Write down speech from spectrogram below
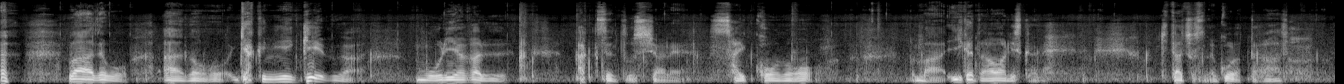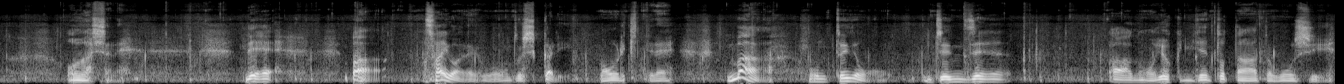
まあでもあの逆にねゲームが盛り上がるアクセントとしてはね最高のまあ言い方は悪いですけどね北朝鮮のゴールだったかなと思いましたね。でまあ最後はねもうほんとしっかり守りきってねまあ本当にでも全然あのよく2点取ったなと思うし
